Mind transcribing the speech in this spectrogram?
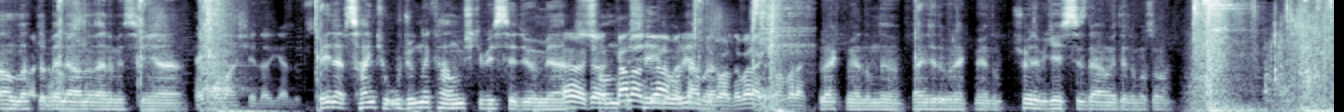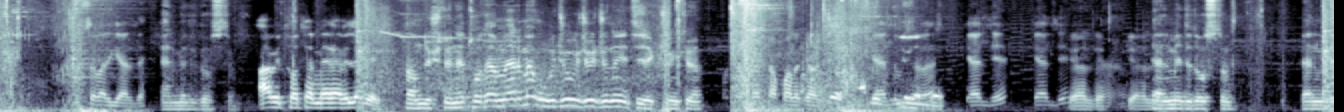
Allah da belanı vermesin ya. Hep olan şeyler geldi bu sefer. Beyler sanki ucunda kalmış gibi hissediyorum ya. Evet evet Son kalan şey devam et doğru artık ama orada bırakma bırak. bırakmayalım değil mi? Bence de bırakmayalım. Şöyle bir geçsiz devam edelim o zaman. Sefer geldi. Gelmedi dostum. Abi totem verebilir miyim? Tam düştüğüne totem verme ucu ucu ucuna yetecek çünkü. Ben kapalı kaldı. Geldi bu sefer. Geldi. Geldi. Geldi geldi. Gelmedi dostum. Gelmedi.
